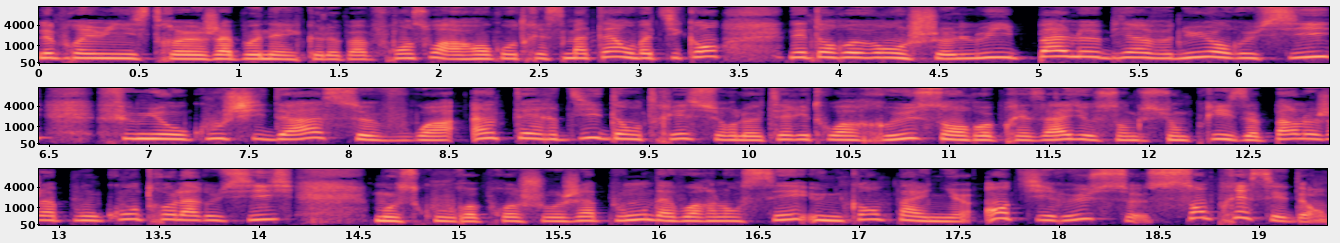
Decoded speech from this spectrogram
Le Premier ministre japonais que le pape François a rencontré ce matin au Vatican n'est en revanche, lui, pas le bienvenu en Russie. Fumio Kushida se voit interdit d'entrer sur le territoire russe en représailles aux sanctions prises par le Japon contre la Russie. Moscou reproche au Japon d'avoir lancé une campagne anti-russe sans précédent.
